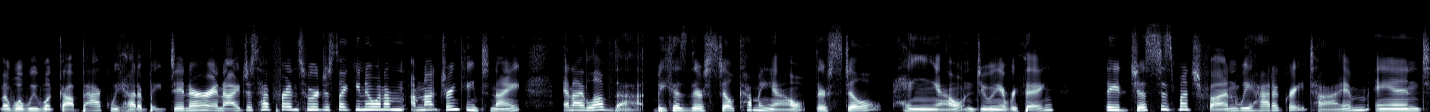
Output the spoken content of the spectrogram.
And when we went, got back, we had a big dinner, and I just have friends who are just like, you know what, I'm I'm not drinking tonight, and I love that because they're still coming out, they're still hanging out and doing everything. They had just as much fun. We had a great time, and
